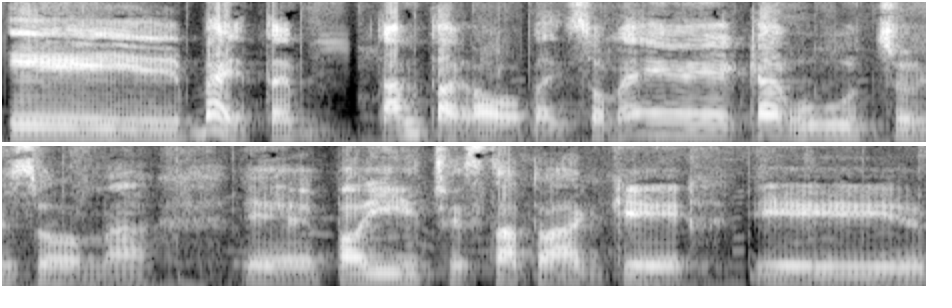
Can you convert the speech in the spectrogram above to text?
E beh, t- tanta roba, insomma, è caruccio, insomma. E poi c'è stato anche eh,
